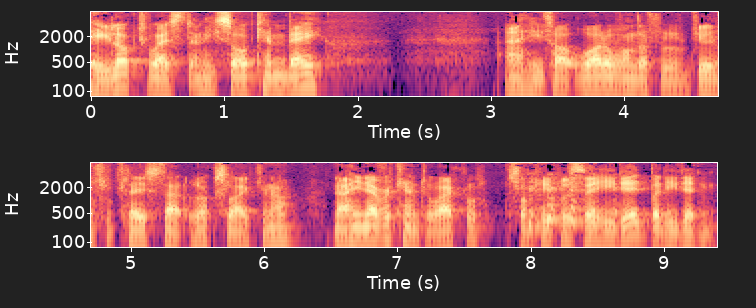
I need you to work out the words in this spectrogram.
he looked west and he saw Keem Bay. And he thought, what a wonderful, beautiful place that looks like, you know. Now, he never came to Achill. Some people say he did, but he didn't.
